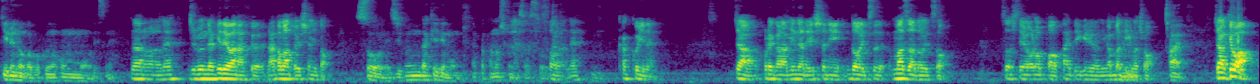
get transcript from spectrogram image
けるのが僕の本望ですね。なるほどね。自分だけではなく、仲間と一緒にと。そうね、自分だけでもやっぱ楽しくなさそう。そうだね。かっこいいね。じゃあ、これからみんなで一緒にドイツ、まずはドイツを、そしてヨーロッパを変えていけるように頑張っていきましょう。はい。じゃあ今日は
